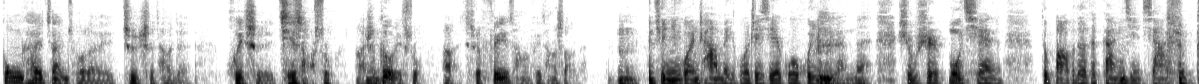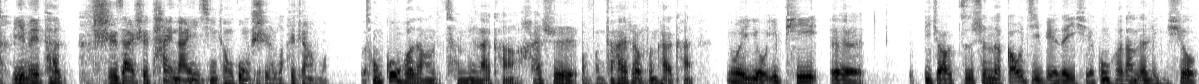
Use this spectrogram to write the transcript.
公开站出来支持他的会是极少数，啊，是个位数，啊，是非常非常少的。嗯，根据您观察，美国这些国会议员们 是不是目前都巴不得他赶紧下去？因为他实在是太难以形成共识了，是这样吗？从共和党的层面来看，还是还是要分开看，因为有一批呃比较资深的高级别的一些共和党的领袖，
